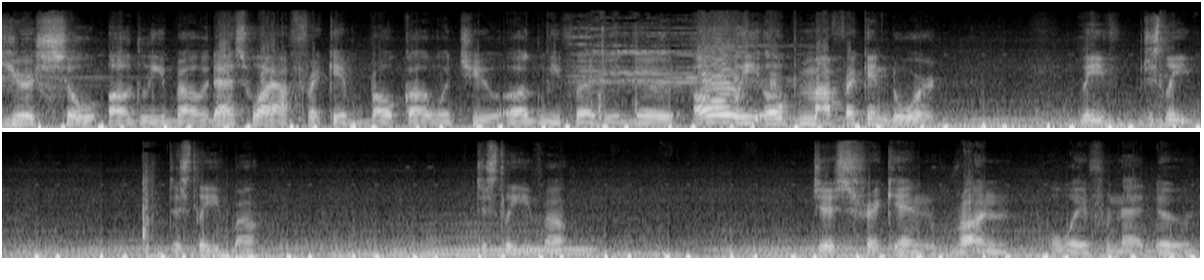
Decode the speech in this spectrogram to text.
You're so ugly, bro. That's why I freaking broke up with you, ugly freaking dude. Oh, he opened my freaking door. Leave. Just leave. Just leave, bro. Just leave, bro. Just freaking run away from that dude.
